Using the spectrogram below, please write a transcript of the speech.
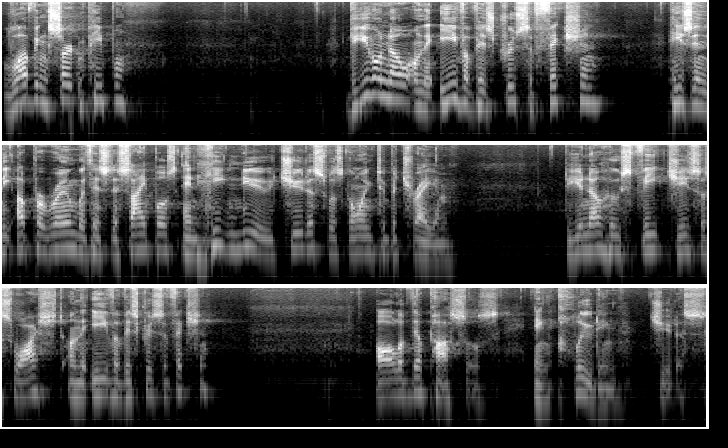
loving certain people? Do you know on the eve of his crucifixion, he's in the upper room with his disciples, and he knew Judas was going to betray him? Do you know whose feet Jesus washed on the eve of his crucifixion? All of the apostles, including Judas.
